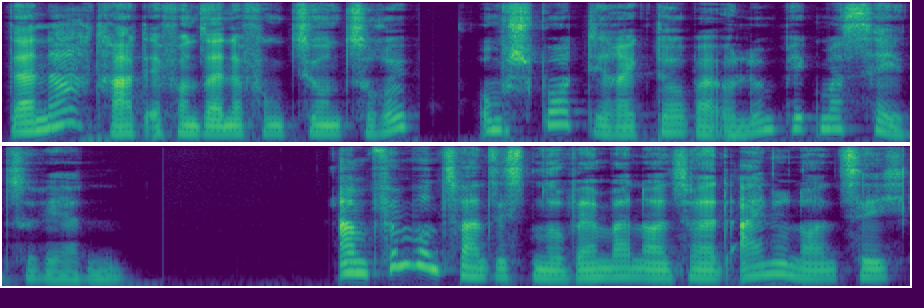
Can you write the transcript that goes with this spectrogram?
Danach trat er von seiner Funktion zurück, um Sportdirektor bei Olympique Marseille zu werden. Am 25. November 1991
